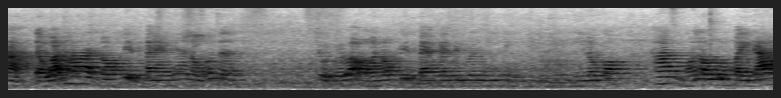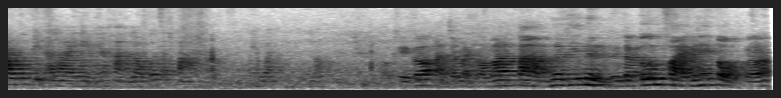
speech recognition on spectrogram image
ค่ะ แต่ว่าถ้าน้องเปลี่ยนแปลงเนี่ยเราก็จะจดไว้ว่าอ๋อน้องเปลี่ยนแปลงไปเป็นวันนี้อย่างนี้อย่างนี้แล้วก็ถ้าสมมติเราลงไปได้ไม่ติดอะไรอย่างเงี้ยค่ะเราก็จะไปในวันที่เราโอเคก็อาจจะหมายความว่าตามเพื่อที่หนึ่งคือกระตุ้นไฟไม่ให้ตกเนาะ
